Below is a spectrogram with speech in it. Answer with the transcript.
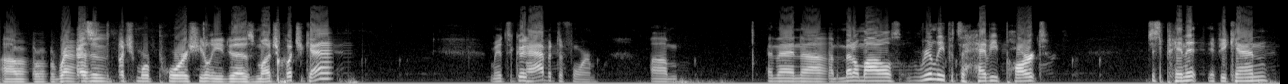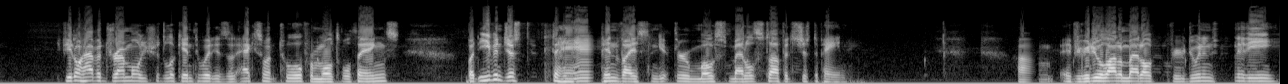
Uh, resin is much more porous. You don't need to do as much, but you can. I mean, it's a good habit to form. Um, and then uh, metal models, really, if it's a heavy part, just pin it if you can. If you don't have a Dremel, you should look into it. It's an excellent tool for multiple things. But even just to hand pin vise and get through most metal stuff. It's just a pain. Um, if you're gonna do a lot of metal, if you're doing infinity,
